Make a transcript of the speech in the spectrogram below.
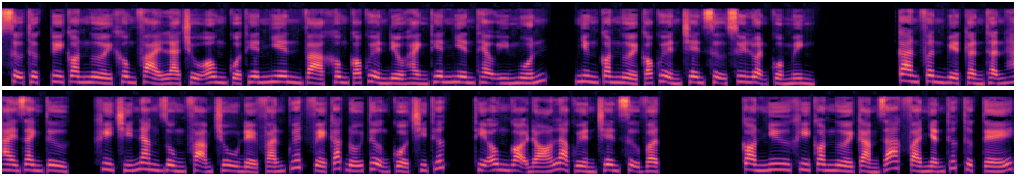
Sự thực tuy con người không phải là chủ ông của thiên nhiên và không có quyền điều hành thiên nhiên theo ý muốn, nhưng con người có quyền trên sự suy luận của mình. Can phân biệt cẩn thận hai danh từ, khi trí năng dùng phạm trù để phán quyết về các đối tượng của tri thức, thì ông gọi đó là quyền trên sự vật. Còn như khi con người cảm giác và nhận thức thực tế,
